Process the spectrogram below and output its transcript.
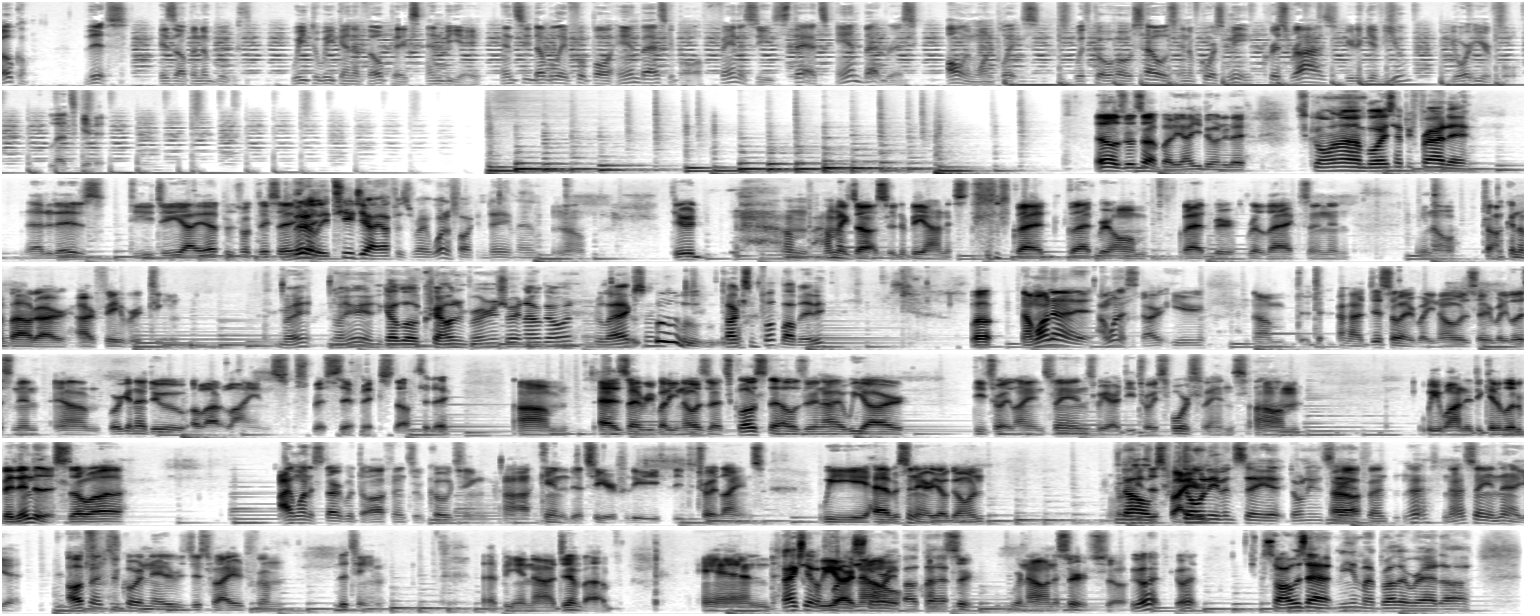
Welcome. This is Up in the Booth. Week to week NFL picks, NBA, NCAA football and basketball, fantasy, stats, and bet risk all in one place. With co host Hells and, of course, me, Chris Rise, here to give you your earful. Let's get it. Hells, what's up, buddy? How you doing today? What's going on, boys? Happy Friday. That it is. TGIF is what they say. Literally, TGIF is right. What a fucking day, man. No. Dude, I'm I'm exhausted to be honest. glad glad we're home. Glad we're relaxing and you know, talking about our our favorite team. Right? No, here you got a little crown and Vernors right now going. Relaxing. Ooh. Talk some football, baby. Well, I wanna I wanna start here, um, t- t- uh, just so everybody knows, everybody listening. Um, we're gonna do a lot of Lions specific stuff today. Um, as everybody knows, that's close to Helzer and I. We are Detroit Lions fans. We are Detroit sports fans. Um, we wanted to get a little bit into this, so uh, I want to start with the offensive coaching uh, candidates here for the, the Detroit Lions. We have a scenario going. No, He's just fired. don't even say it. Don't even say Our it. offense, nah, not saying that yet. Offensive coordinator was just fired from the team, that being uh, Jim Bob, and I actually have a we funny are story now about on a that. search. We're now on a search. So go ahead, go ahead. So I was at me and my brother were at uh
